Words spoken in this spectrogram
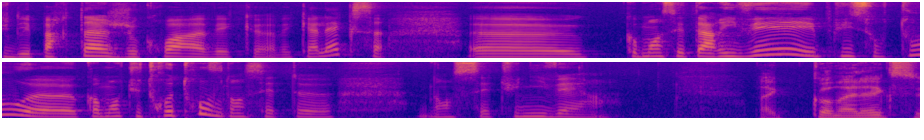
les, partages, je crois, avec, avec Alex. comment c'est arrivé et puis surtout, comment tu te retrouves dans, cette, dans cet univers? Bah, comme Alex,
